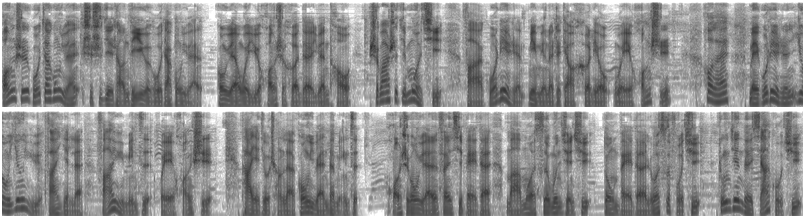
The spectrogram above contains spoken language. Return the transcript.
黄石国家公园是世界上第一个国家公园。公园位于黄石河的源头。十八世纪末期，法国猎人命名了这条河流为黄石。后来，美国猎人用英语翻译了法语名字为黄石，它也就成了公园的名字。黄石公园分西北的马莫斯温泉区、东北的罗斯福区、中间的峡谷区、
